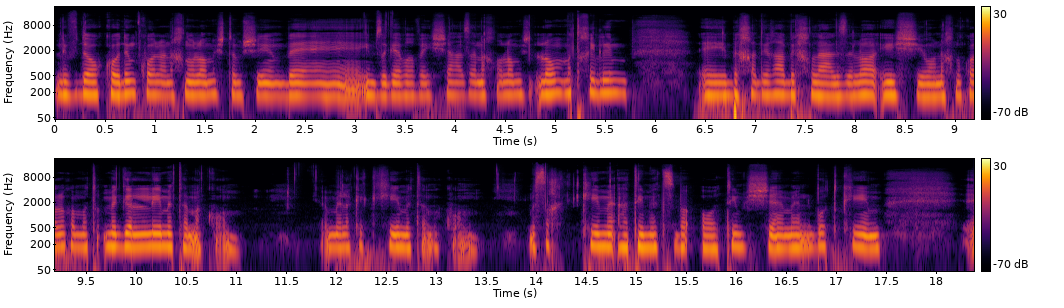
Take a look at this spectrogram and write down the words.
לבדוק, קודם כל, אנחנו לא משתמשים ב... אם זה גבר ואישה, אז אנחנו לא, לא מתחילים אה, בחדירה בכלל, זה לא האישיו, אנחנו קודם כל מגלים את המקום, מלקקים את המקום, משחקים מעט עם אצבעות, עם שמן, בודקים. אה,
